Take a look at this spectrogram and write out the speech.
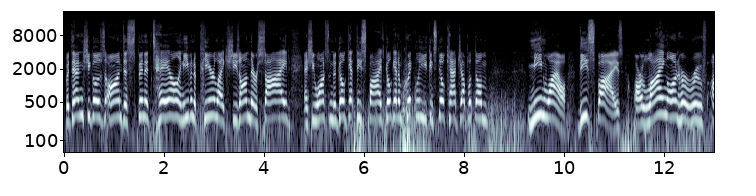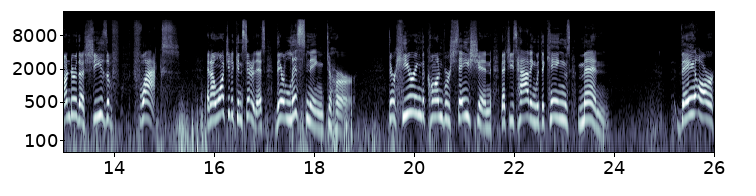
But then she goes on to spin a tale and even appear like she's on their side and she wants them to go get these spies, go get them quickly. You can still catch up with them. Meanwhile, these spies are lying on her roof under the sheaves of flax. And I want you to consider this they're listening to her. They're hearing the conversation that she's having with the king's men. They are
